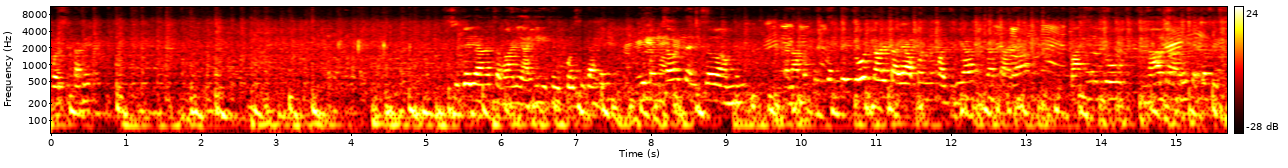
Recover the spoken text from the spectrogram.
उपस्थित आहेत सुजया चव्हाण याही इथे उपस्थित आहे. मी मंचावर त्यांचं त्यांना आमंत्रित करते. जोरदार टाळ्या आपण वाजूया त्या टाळ्या बाहेर जो नाद आहे त्याच्यापेक्षा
